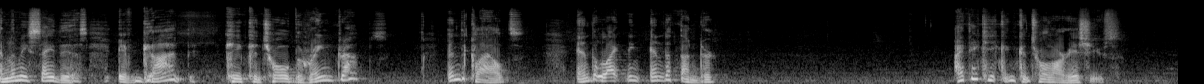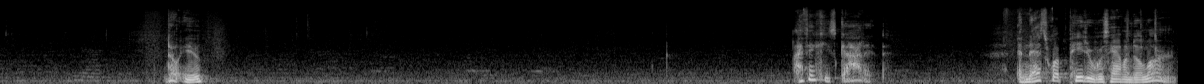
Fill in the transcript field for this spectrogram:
And let me say this if God can control the raindrops and the clouds and the lightning and the thunder, I think He can control our issues. Don't you? I think he's got it. And that's what Peter was having to learn.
